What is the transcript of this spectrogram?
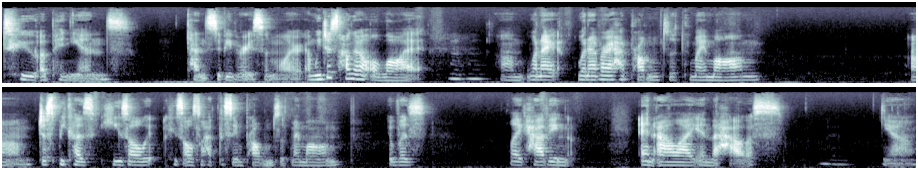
to opinions tends to be very similar. And we just hung out a lot. Um, when i whenever i had problems with my mom um, just because he's always he's also had the same problems with my mom it was like having an ally in the house. Mm-hmm. Yeah.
